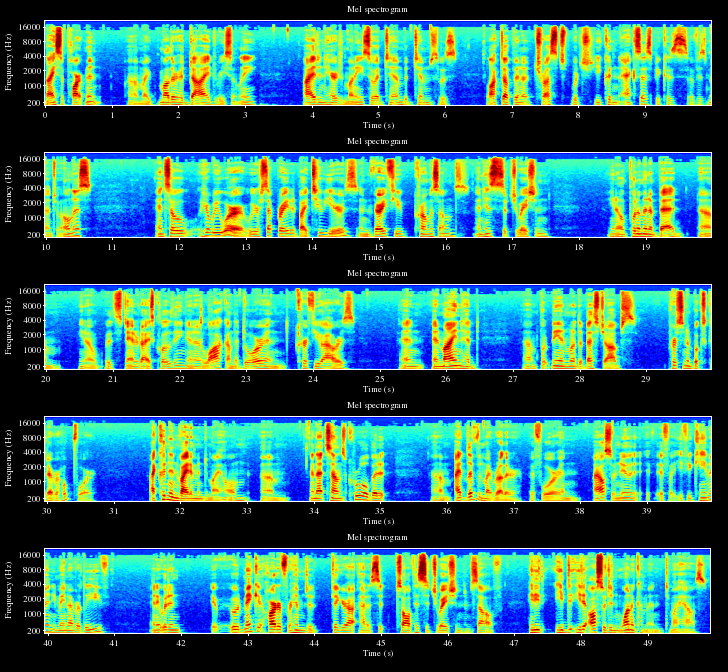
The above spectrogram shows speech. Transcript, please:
nice apartment. Uh, my mother had died recently. I had inherited money, so had Tim, but Tim's was locked up in a trust which he couldn't access because of his mental illness. And so here we were. We were separated by two years and very few chromosomes. And his situation, you know, put him in a bed, um, you know, with standardized clothing and a lock on the door and curfew hours. And and mine had um, put me in one of the best jobs person in books could ever hope for. I couldn't invite him into my home, um, and that sounds cruel, but it, um, I'd lived with my brother before, and I also knew that if if he came in, he may never leave, and it would in, it, it would make it harder for him to figure out how to sit, solve his situation himself. He he he also didn't want to come into my house.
